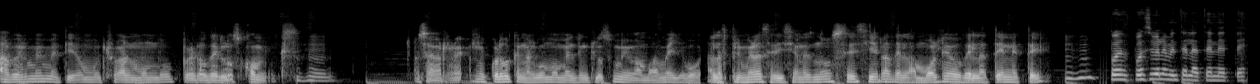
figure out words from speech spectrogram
haberme metido mucho al mundo, pero de los cómics. O sea, recuerdo que en algún momento incluso mi mamá me llevó a las primeras ediciones, no sé si era de la mole o de la TNT. Pues posiblemente la TNT,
